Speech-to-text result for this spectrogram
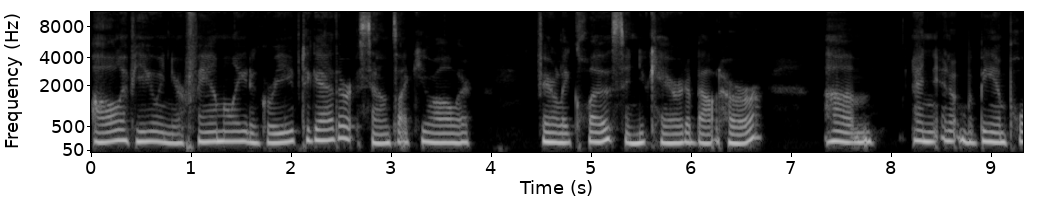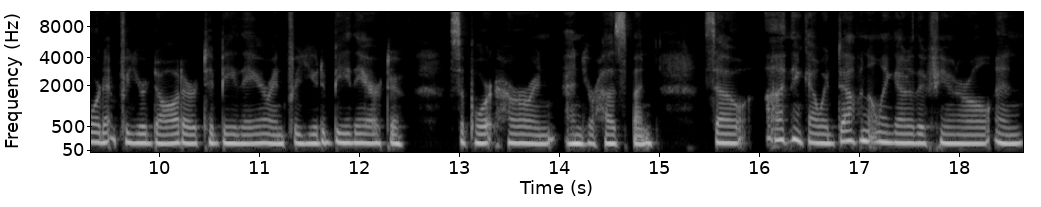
all of you and your family to grieve together. It sounds like you all are fairly close and you cared about her. Um, and, and it would be important for your daughter to be there and for you to be there to support her and, and your husband. So I think I would definitely go to the funeral and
